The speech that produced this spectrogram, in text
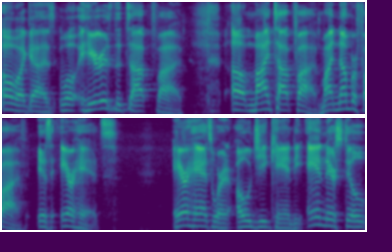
oh my guys. Well, here is the top five. Uh, my top five. My number five is Airheads. Airheads were an OG candy, and they're still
